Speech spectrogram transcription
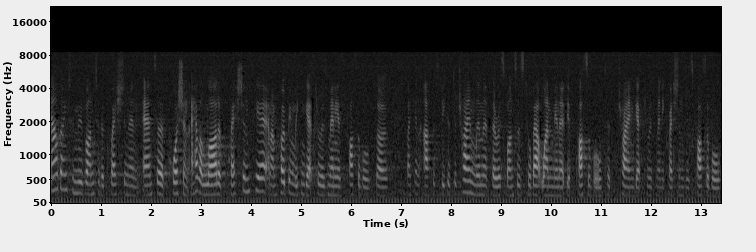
now going to move on to the question and answer portion. I have a lot of questions here, and I'm hoping we can get through as many as possible. So if I can ask the speakers to try and limit the responses to about one minute, if possible, to try and get through as many questions as possible.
